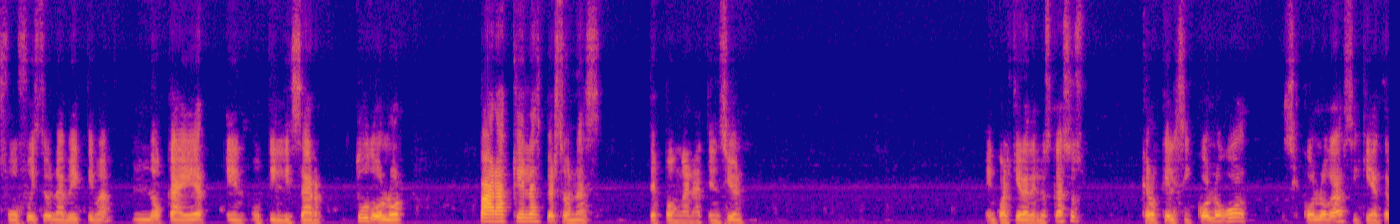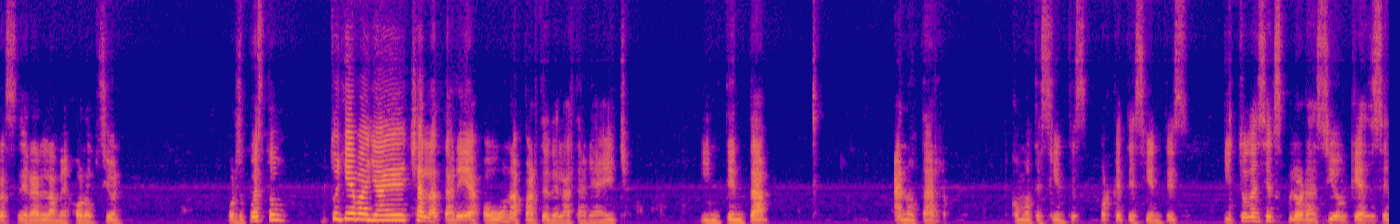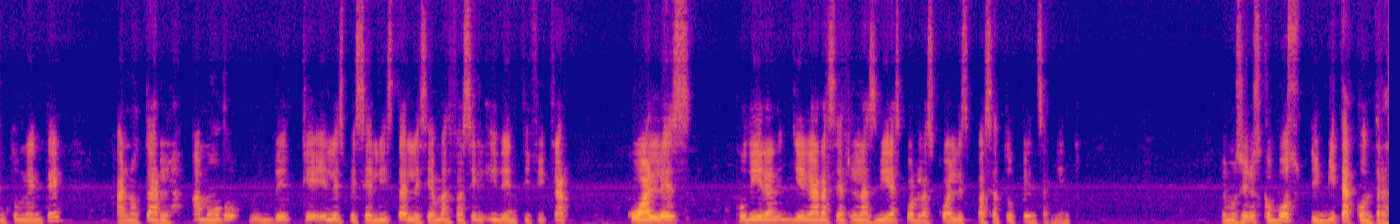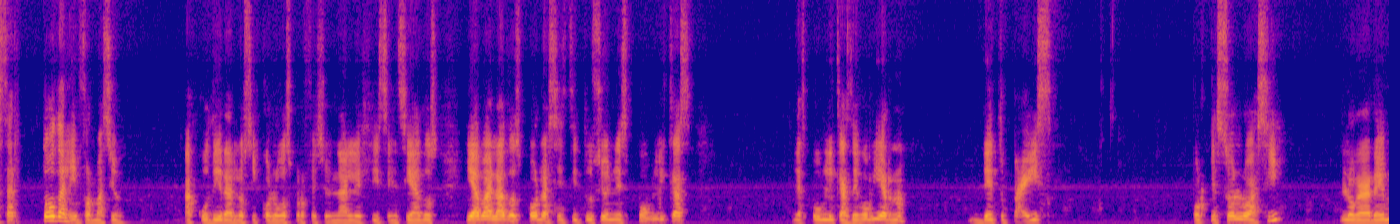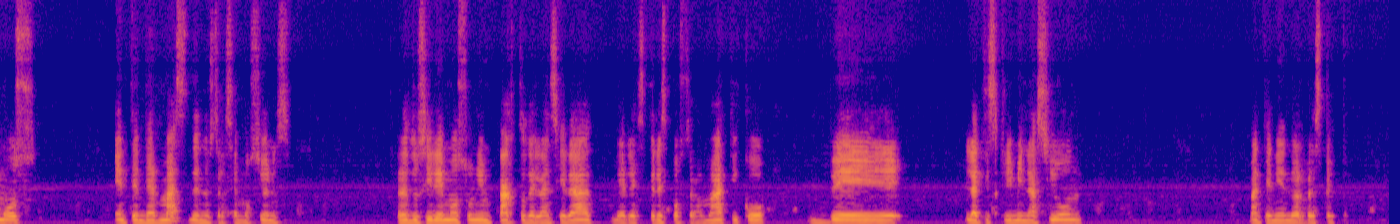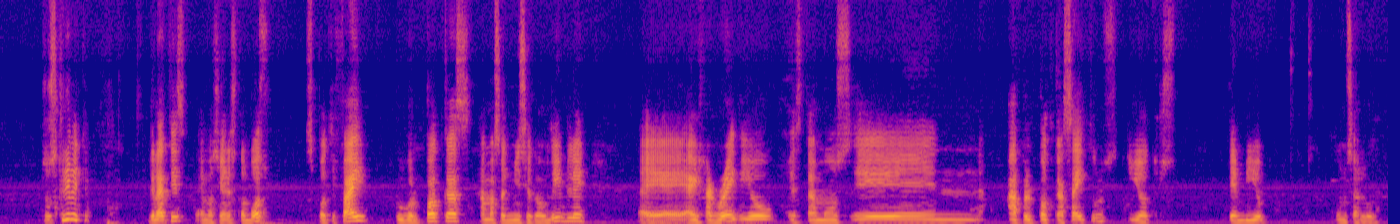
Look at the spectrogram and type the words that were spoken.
o fuiste una víctima, no caer en utilizar tu dolor para que las personas te pongan atención. En cualquiera de los casos, creo que el psicólogo, psicóloga, psiquiatra será la mejor opción. Por supuesto, tú lleva ya hecha la tarea o una parte de la tarea hecha. Intenta anotar cómo te sientes, por qué te sientes y toda esa exploración que haces en tu mente, anotarla a modo de que el especialista le sea más fácil identificar cuáles pudieran llegar a ser las vías por las cuales pasa tu pensamiento. Emociones con vos te invita a contrastar toda la información, acudir a los psicólogos profesionales licenciados y avalados por las instituciones públicas, las públicas de gobierno de tu país, porque solo así lograremos entender más de nuestras emociones. Reduciremos un impacto de la ansiedad, del estrés postraumático, de la discriminación, manteniendo el respeto. Suscríbete, gratis, Emociones con Voz, Spotify, Google Podcast, Amazon Music Audible, eh, iHeartRadio, estamos en Apple Podcast, iTunes y otros. Te envío un saludo.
